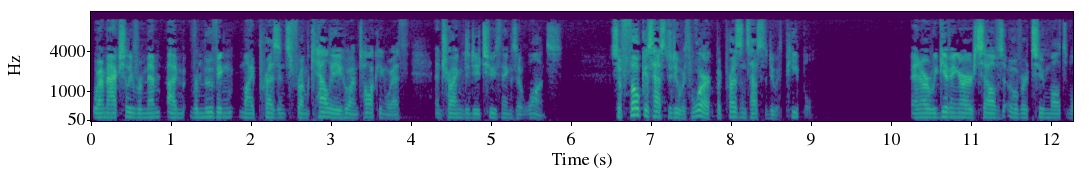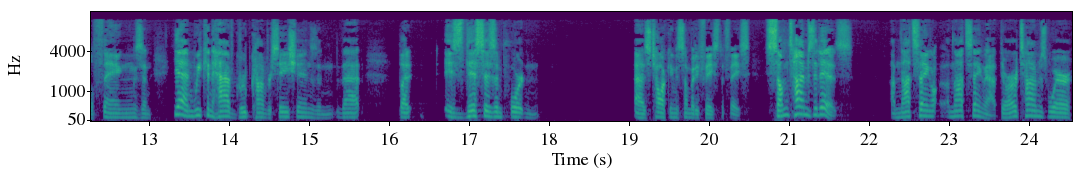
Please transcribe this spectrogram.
where I'm actually remem- I'm removing my presence from Kelly, who I'm talking with, and trying to do two things at once. So focus has to do with work, but presence has to do with people. And are we giving ourselves over to multiple things? And yeah, and we can have group conversations and that, but is this as important as talking to somebody face to face? Sometimes it is. I'm not saying I'm not saying that. There are times where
